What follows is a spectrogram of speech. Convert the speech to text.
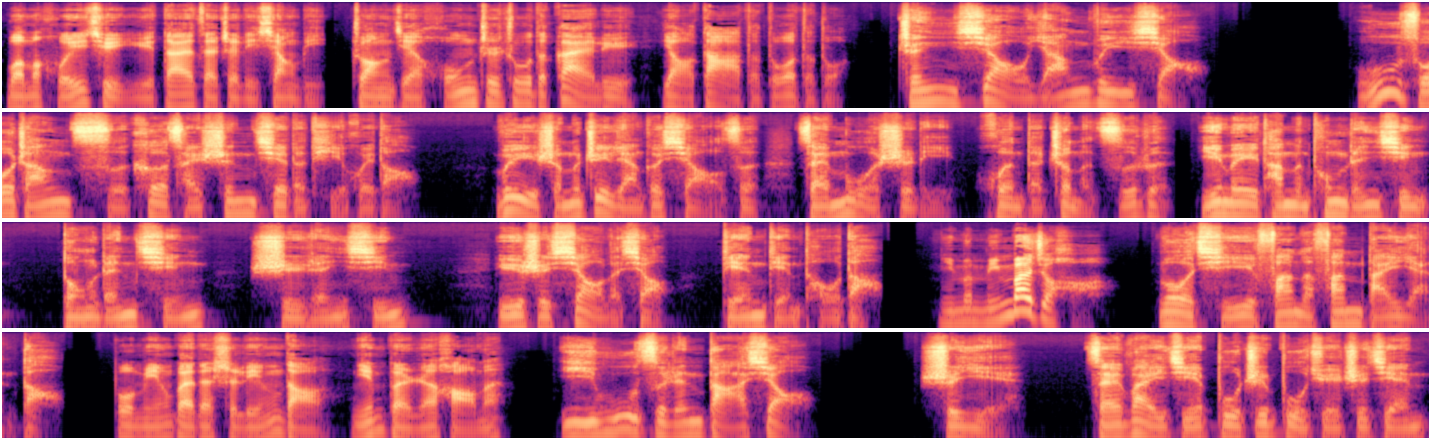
我们回去与待在这里相比，撞见红蜘蛛的概率要大得多得多。甄孝阳微笑，吴所长此刻才深切的体会到。为什么这两个小子在末世里混得这么滋润？因为他们通人性、懂人情、识人心。于是笑了笑，点点头道：“你们明白就好。”洛奇翻了翻白眼道：“不明白的是领导您本人好吗？”一屋子人大笑。是夜，在外界不知不觉之间，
